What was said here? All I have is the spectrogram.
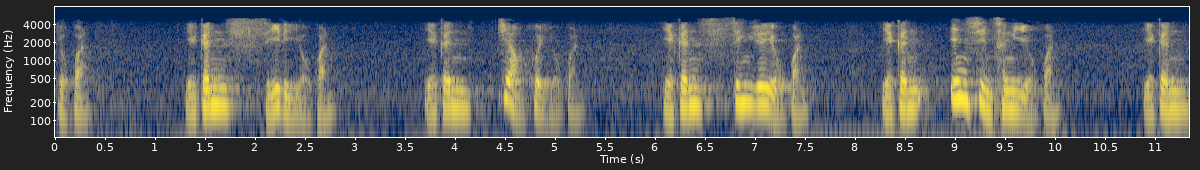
有关，也跟洗礼有关，也跟教会有关，也跟新约有关，也跟因信称义有关。也跟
